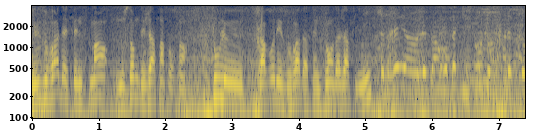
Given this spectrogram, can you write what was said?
les ouvrages d'assainissement, nous sommes déjà à 100%. Tous les travaux des ouvrages d'assainissement ont déjà fini. C'est vrai, euh, les enrobés qui sont en train d'être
